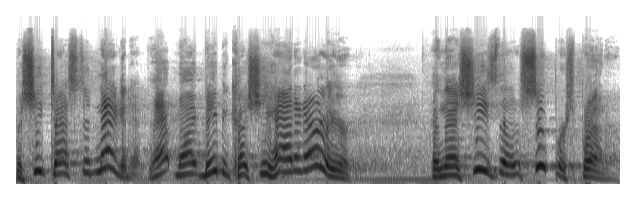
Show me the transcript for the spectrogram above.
But she tested negative. That might be because she had it earlier, and that she's the super spreader.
